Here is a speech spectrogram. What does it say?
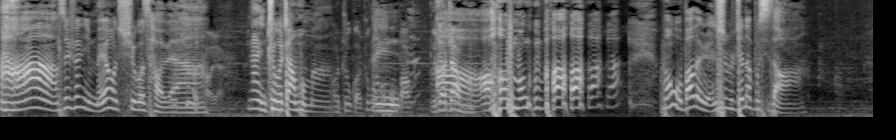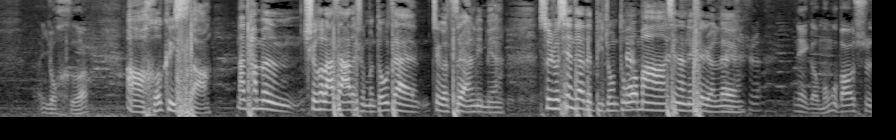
啊？所以说你没有去过草原啊？去过草原，那你住过帐篷吗？我住过住过蒙古包，不叫帐篷。哦，哦 蒙古包，蒙古包的人是不是真的不洗澡啊？有河，啊，河可以洗澡，那他们吃喝拉撒的什么都在这个自然里面，所以说现在的比重多吗？现在那些人类？那个蒙古包是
